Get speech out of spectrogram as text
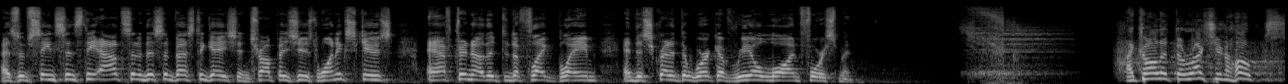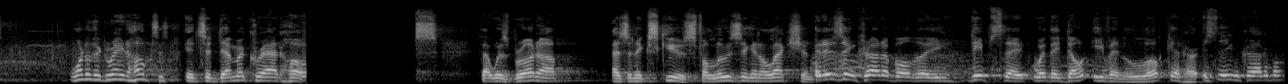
as we've seen since the outset of this investigation, Trump has used one excuse after another to deflect blame and discredit the work of real law enforcement. I call it the Russian hoax. One of the great hoaxes. It's a Democrat hoax that was brought up as an excuse for losing an election. It is incredible, the deep state, where they don't even look at her. Isn't it incredible?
